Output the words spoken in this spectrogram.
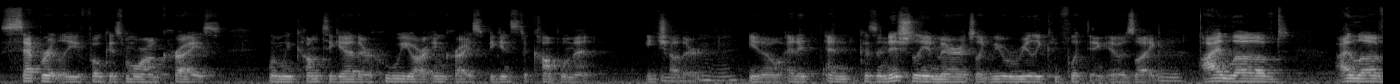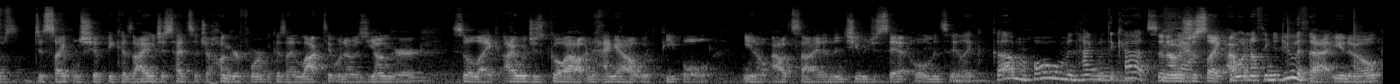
separately focus more on christ when we come together who we are in christ begins to complement each mm-hmm. other mm-hmm. you know and it and because initially in marriage like we were really conflicting. It was like mm. i loved i loved discipleship because i just had such a hunger for it because i lacked it when i was younger. Mm. So like i would just go out and hang out with people you know outside and then she would just stay at home and say like mm. come home and hang with the mm. cats. And i was Yeah. just like i want nothing to do with that you know?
